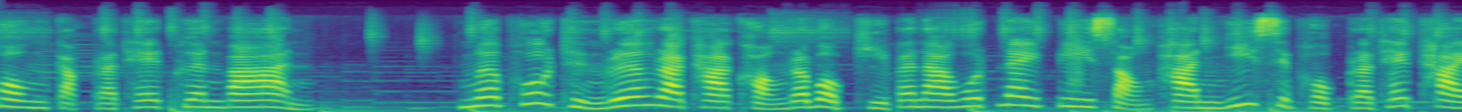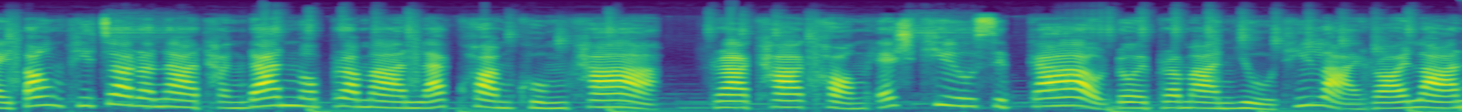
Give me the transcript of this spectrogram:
คงกับประเทศเพื่อนบ้าน เมื่อพูดถึงเรื่องราคาของระบบขีปนาวุธในปี 2026 ประเทศไทยต้องพิจารณาทางด้านงบประมาณและความคุ้มค่าราคาของ HQ19 โดยประมาณอยู่ที่หลายร้อยล้าน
